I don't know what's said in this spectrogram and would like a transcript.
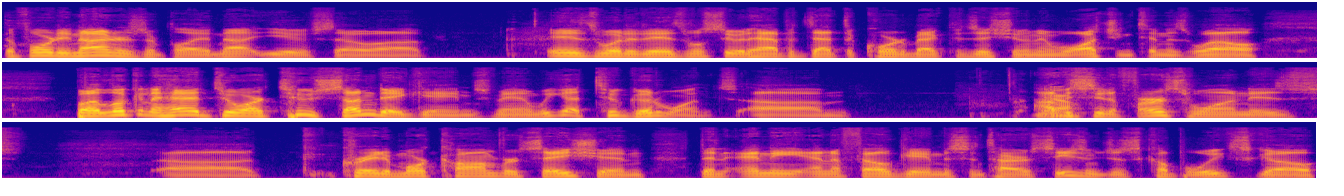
the 49ers are playing, not you. So uh it is what it is. We'll see what happens at the quarterback position in Washington as well. But looking ahead to our two Sunday games, man, we got two good ones. Um Yeah. obviously the first one is uh created more conversation than any NFL game this entire season just a couple weeks ago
